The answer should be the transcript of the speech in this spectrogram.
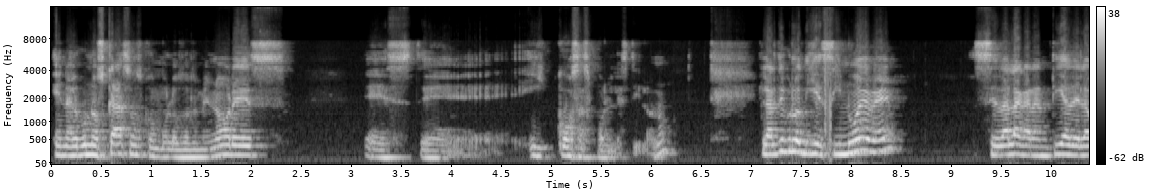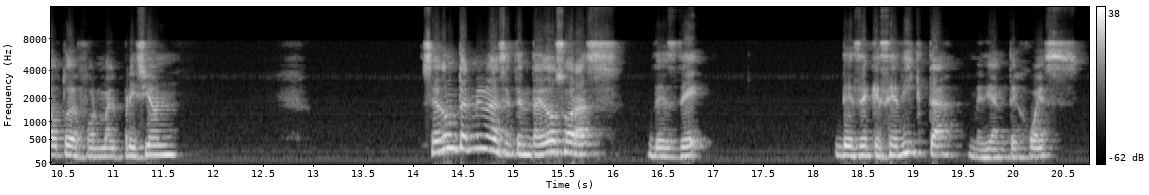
en algunos casos como los de los menores este, y cosas por el estilo. ¿no? El artículo 19 se da la garantía del auto de formal prisión. Se da un término de 72 horas desde, desde que se dicta mediante juez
